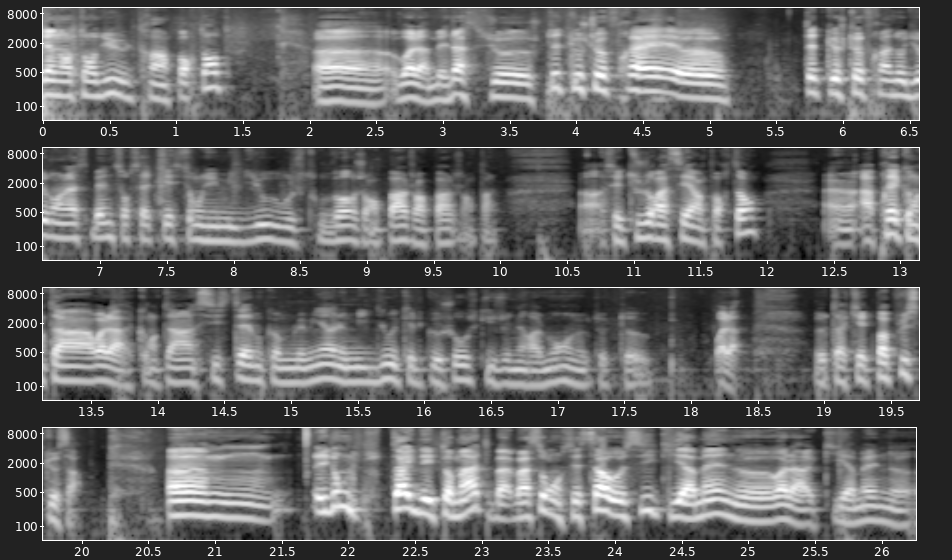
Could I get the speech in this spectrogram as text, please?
bien entendu ultra importantes. voilà, mais là, peut-être que je te ferai, peut-être que je te ferai un audio dans la semaine sur cette question du milieu où j'en parle, j'en parle, j'en parle. C'est toujours assez important. Euh, après, quand tu as, voilà, as un système comme le mien, le milieu est quelque chose qui généralement ne te, voilà, ne t'inquiète pas plus que ça. Euh, et donc, taille des tomates, bah, bah c'est ça aussi qui amène, euh, voilà, qui amène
